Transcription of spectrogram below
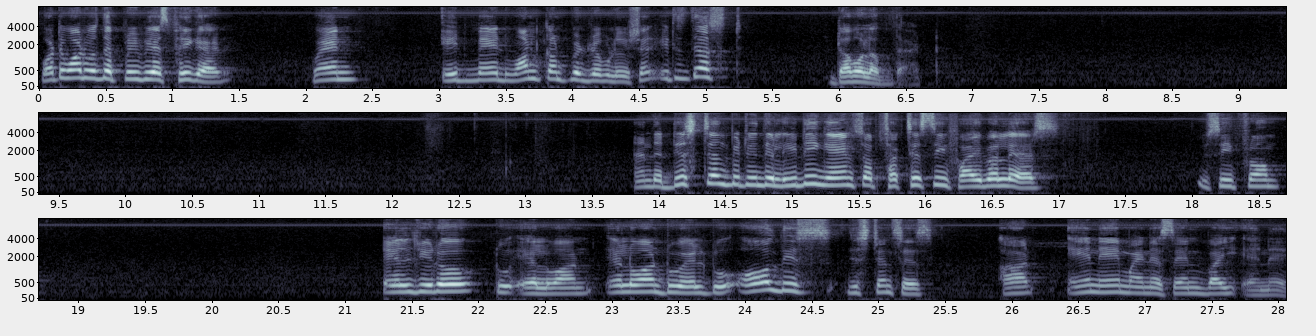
What, what was the previous figure when it made one complete revolution, it is just double of that. And the distance between the leading ends of successive fiber layers you see from L 0 to L 1, L 1 to L 2 all these distances are n a minus n by n a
